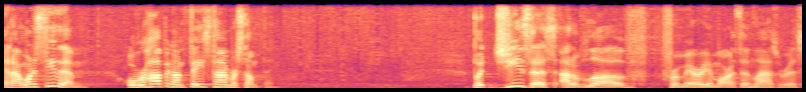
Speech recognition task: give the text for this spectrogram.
and I want to see them, or we're hopping on FaceTime or something. But Jesus, out of love for Mary and Martha and Lazarus,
